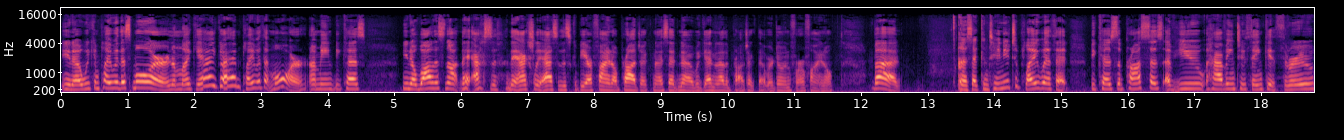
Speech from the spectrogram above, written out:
you know we can play with this more. And i'm like yeah go ahead and play with it more. I mean because you know while it's not they asked they actually asked if this could be our final project and i said no we got another project that we're doing for a final. But I said, continue to play with it because the process of you having to think it through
